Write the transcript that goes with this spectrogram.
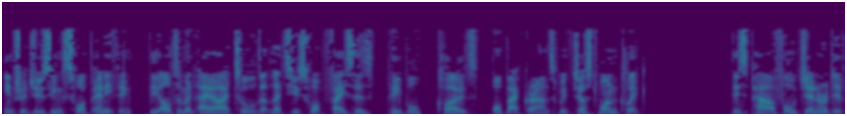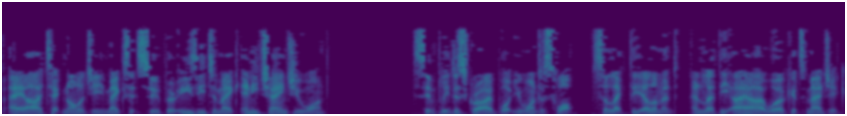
Introducing Swap Anything, the ultimate AI tool that lets you swap faces, people, clothes, or backgrounds with just one click. This powerful generative AI technology makes it super easy to make any change you want. Simply describe what you want to swap, select the element, and let the AI work its magic.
